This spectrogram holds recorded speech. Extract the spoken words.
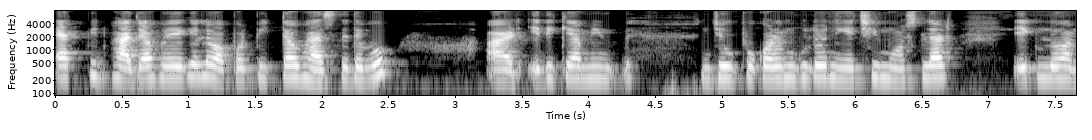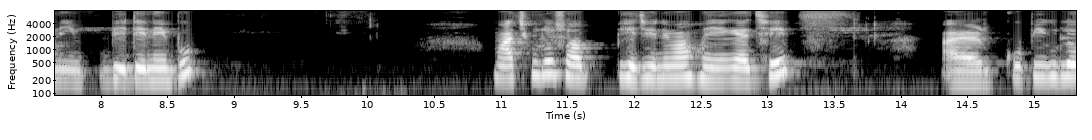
এক পিঠ ভাজা হয়ে গেলে অপর পিঠটাও ভাজতে দেব। আর এদিকে আমি যে উপকরণগুলো নিয়েছি মশলার, এগুলো আমি বেটে নেব। মাছগুলো সব ভেজে নেওয়া হয়ে গেছে। আর কপিগুলো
